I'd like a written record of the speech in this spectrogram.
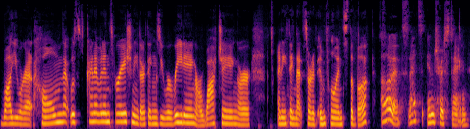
while you were at home that was kind of an inspiration, either things you were reading or watching or anything that sort of influenced the book? Oh, that's that's interesting.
